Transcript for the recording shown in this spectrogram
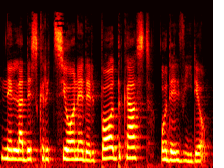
nella descrizione del podcast o del video.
